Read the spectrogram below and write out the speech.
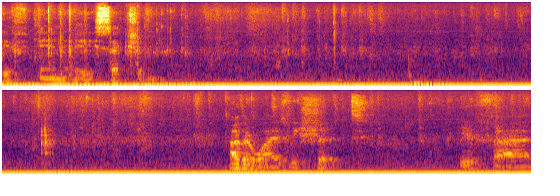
if in a section. Otherwise, we shouldn't. If uh,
